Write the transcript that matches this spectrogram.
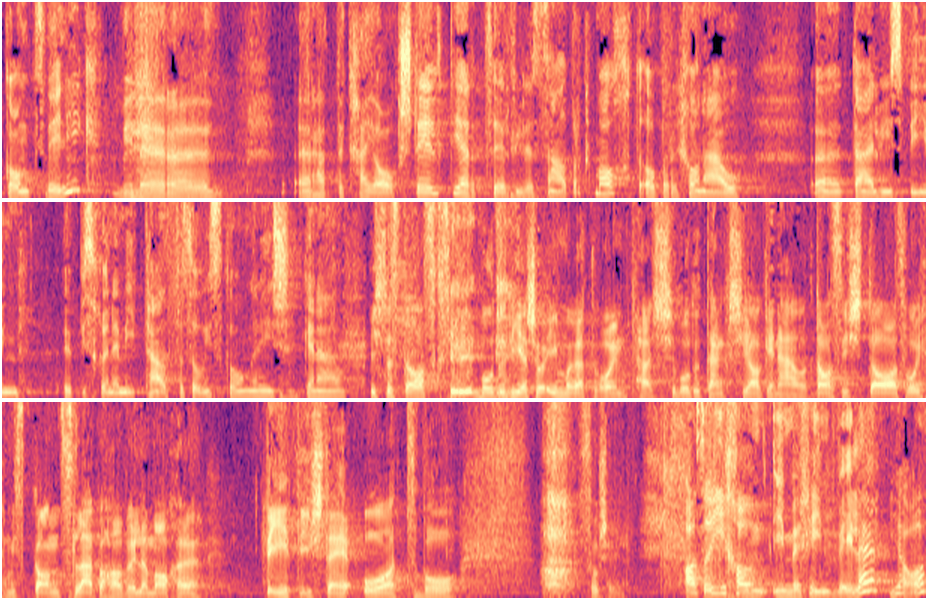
ganz wenig, weil er, äh, er hatte keine Angestellte, er hat sehr vieles selber gemacht, aber ich habe auch äh, teilweise bei ihm etwas können mithelfen so wie es gegangen ist. Genau. Ist das das gewesen, wo du dir schon immer erträumt hast, wo du denkst, ja genau, das ist das, wo ich mein ganzes Leben haben machen Dort ist der Ort, wo ah, so schön. Also ich kann immer Kind wählen, ja.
